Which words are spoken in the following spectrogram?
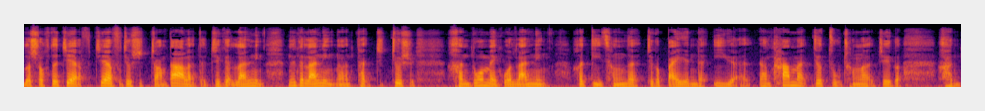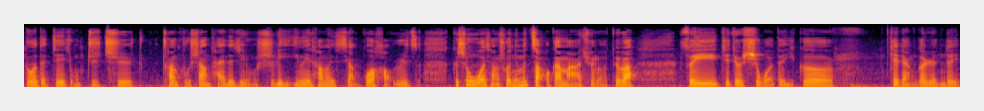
的时候的 Jeff，Jeff 就是长大了的这个蓝领。那个蓝领呢，他就是很多美国蓝领和底层的这个白人的议员，让他们就组成了这个很多的这种支持川普上台的这种势力，因为他们想过好日子。可是我想说，你们早干嘛去了，对吧？所以这就是我的一个这两个人的，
